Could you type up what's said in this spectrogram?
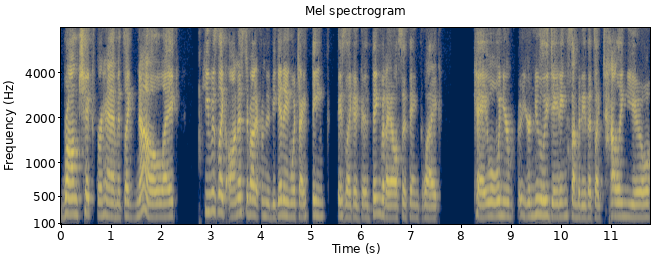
wrong chick for him. It's like no like he was like honest about it from the beginning, which I think is like a good thing. But I also think like, okay, well, when you're you're newly dating somebody that's like telling you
